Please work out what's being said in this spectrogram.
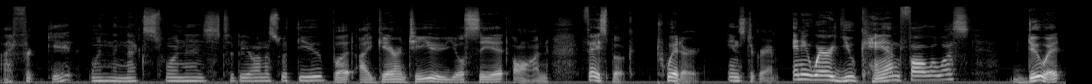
I forget when the next one is, to be honest with you, but I guarantee you, you'll see it on Facebook, Twitter, Instagram. Anywhere you can follow us, do it,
